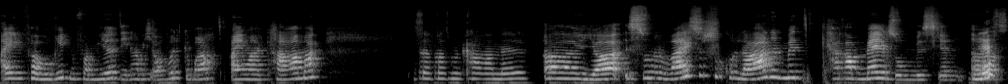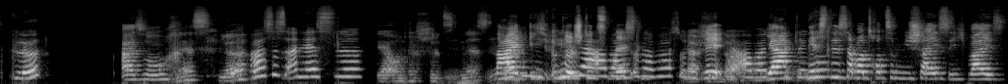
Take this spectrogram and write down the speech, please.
einen Favoriten von mir, den habe ich auch mitgebracht, einmal Karamak. Ist das was mit Karamell? Äh, ja, ist so eine weiße Schokolade mit Karamell so ein bisschen. Äh, Nestle? also, Nestle? Was ist an Nestle? Er unterstützt Nestle. Nein, ich unterstütze Kinderarbeit Nestle. oder was? Oder Ja, Kinderarbeit? ja? Nestle ist aber trotzdem die Scheiße, ich weiß.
